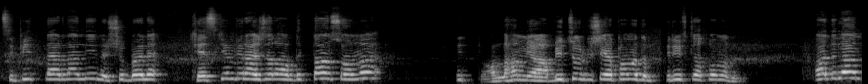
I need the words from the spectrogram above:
Speed'lerden değil de şu böyle keskin virajlar aldıktan sonra Allah'ım ya bir tür bir şey yapamadım. Drift yapamadım. Hadi lan.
